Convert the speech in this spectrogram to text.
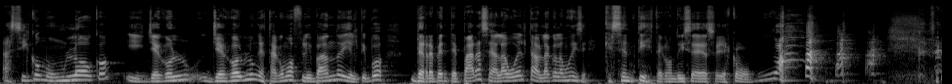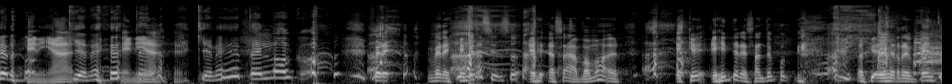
así como un loco y Jeff Goldblum, está como flipando y el tipo de repente para, se da la vuelta, habla con la mujer y dice, ¿qué sentiste cuando dice eso? Y es como, ¡Wow! genial. ¿quién es este genial. ¿Quién es este loco? Pero, es que es gracioso. o sea, vamos a ver. Es que es interesante porque, de repente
